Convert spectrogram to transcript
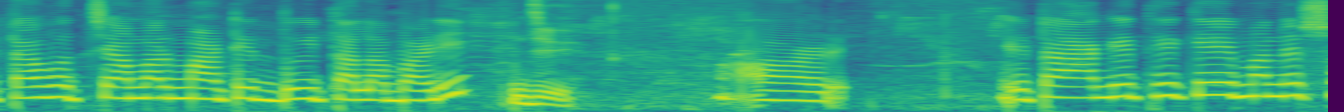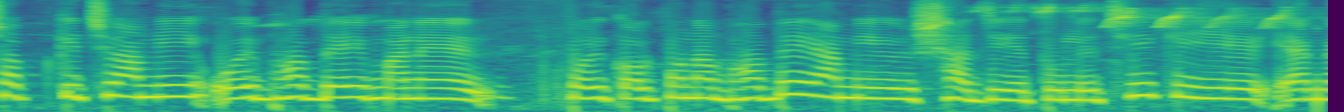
এটা হচ্ছে আমার মাটির দুই তালা বাড়ি। জি। আর এটা আগে থেকে মানে সবকিছু আমি ওইভাবে মানে পরিকল্পনা ভাবে আমি সাজিয়ে তুলেছি কি এক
